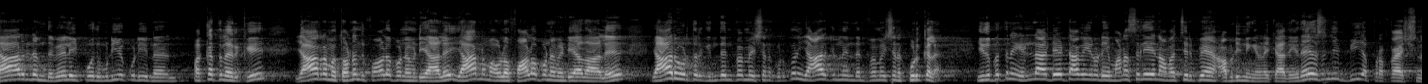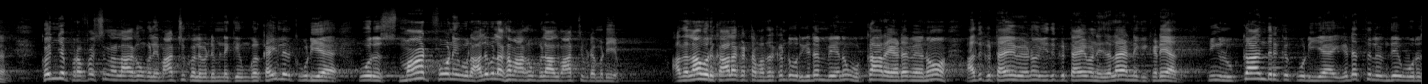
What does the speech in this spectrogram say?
யாரிடம் இந்த வேலை இப்போது முடியக்கூடிய பக்கத்தில் இருக்குது யார் நம்ம தொடர்ந்து ஃபாலோ பண்ண வேண்டிய ஆள் யார் நம்ம அவ்வளோ ஃபாலோ பண்ண வேண்டியாத ஆள் யார் ஒருத்தருக்கு இந்த இன்ஃபர்மேஷனை கொடுக்கணும் யாருக்கு இந்த இன்ஃபர்மேஷனை கொடுக்கல. இது பற்றின எல்லா டேட்டாவையும் என்னுடைய மனசுலேயே நான் வச்சிருப்பேன் அப்படின்னு நீங்கள் நினைக்காது தயவு செஞ்சு பி அ ப்ரொஃபஷனல் கொஞ்சம் ப்ரொஃபஷனலாக உங்களை மாற்றிக்கொள்ள வேண்டும். இன்னைக்கு உங்கள் கையில் இருக்கக்கூடிய ஒரு ஸ்மார்ட் ஃபோனை ஒரு அலுவலகமாக உங்களால் மாற்றிவிட முடியும். அதெல்லாம் ஒரு காலகட்டம். அதற்கென்று ஒரு இடம் வேணும் உட்கார இடம் வேணும் அதுக்கு டயம் வேணும் இதுக்கு டயம் வேணும். இதெல்லாம் இன்றைக்கி கிடையாது. நீங்கள் உட்கார்ந்து இருக்கக்கூடிய இடத்திலிருந்தே ஒரு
